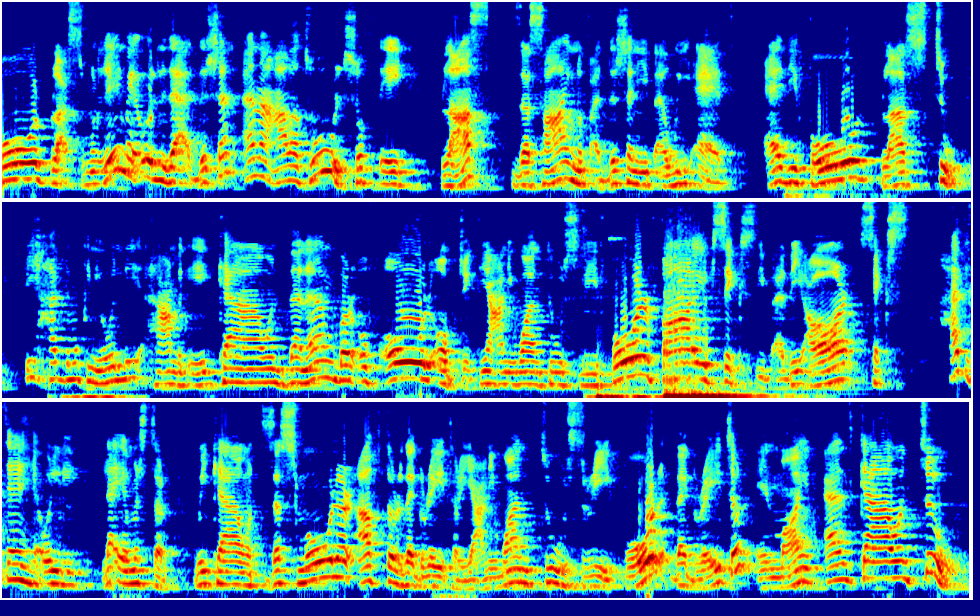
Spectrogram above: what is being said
4 plus ومن غير ما يقول لي ده addition أنا على طول شفت إيه؟ plus the sign of addition يبقى we add أدي 4 plus 2 في حد ممكن يقول لي هعمل إيه؟ count the number of all object يعني 1 2 3 4 5 6 يبقى they are 6 حد تاني هيقول لي لا يا مستر we count the smaller after the greater يعني 1 2 3 4 the greater in mind and count 2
